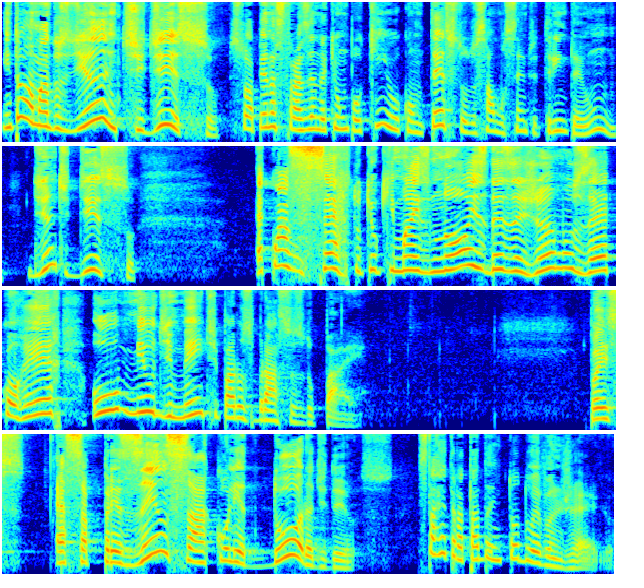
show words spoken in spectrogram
Então, amados, diante disso, estou apenas trazendo aqui um pouquinho o contexto do Salmo 131. Diante disso, é quase certo que o que mais nós desejamos é correr humildemente para os braços do Pai. Pois essa presença acolhedora de Deus está retratada em todo o Evangelho.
